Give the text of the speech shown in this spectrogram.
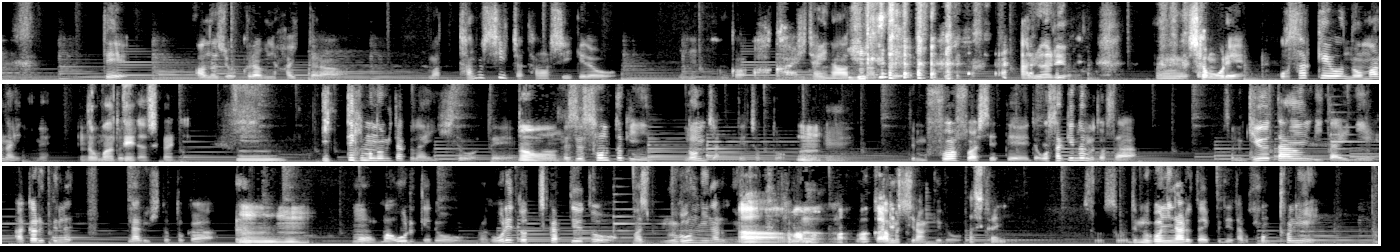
で、案の定クラブに入ったら、まあ楽しいっちゃ楽しいけど、なんか、あ、帰りたいなってなって。あるあるよね。うん、しかも俺、お酒を飲まないのね。飲まんで、確かに。うん。一滴も飲みたくない人で、うん。別にその時に飲んじゃって、ちょっと。うん。うん。でも、ふわふわしてて、で、お酒飲むとさ、その牛タンみたいに明るくななる人とか、うんうん。もう、まあ、おるけど、なんか俺どっちかっていうと、マジ無言になるのよ。あまあまあ、まあ、わかるあんま。知らんけど、確かに。そうそう。で、無言になるタイプで、多分本当に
